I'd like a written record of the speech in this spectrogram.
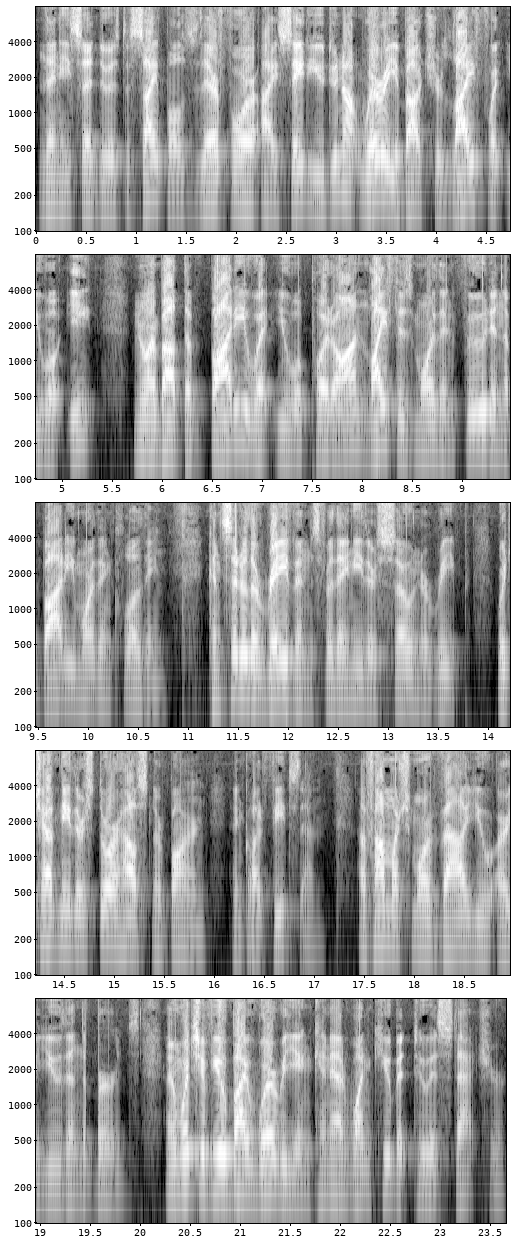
Then he said to his disciples, Therefore I say to you, do not worry about your life, what you will eat, nor about the body, what you will put on. Life is more than food, and the body more than clothing. Consider the ravens, for they neither sow nor reap, which have neither storehouse nor barn and God feeds them. Of how much more value are you than the birds? And which of you by worrying can add one cubit to his stature?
